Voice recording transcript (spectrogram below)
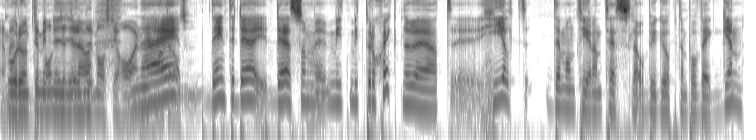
Ja, gå runt du i menyerna. du, du måste ju ha en Nej, det är inte det. Det som Nej. mitt, mitt projekt nu är att eh, helt demontera en Tesla och bygga upp den på väggen.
